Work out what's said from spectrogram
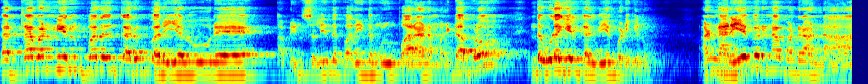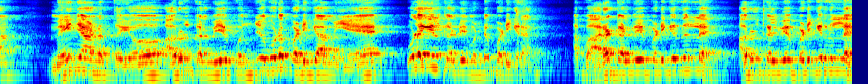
கற்றவன் இருப்பது கருப்பரியலூரே அப்படின்னு சொல்லி இந்த பதிகத்தை முழு பாராயணம் பண்ணிட்டு அப்புறம் இந்த உலகியல் கல்வியை படிக்கணும். ஆனால் நிறைய பேர் என்ன பண்ணுறான்னா மெய்ஞானத்தையோ அருள் கல்வியோ கொஞ்சம் கூட படிக்காமையே உலகியல் கல்வியை மட்டும் படிக்கிறாங்க. அப்போ அறக்கல்வியை படிக்கிறது இல்லை அருள் கல்வியை படிக்கிறது இல்லை.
